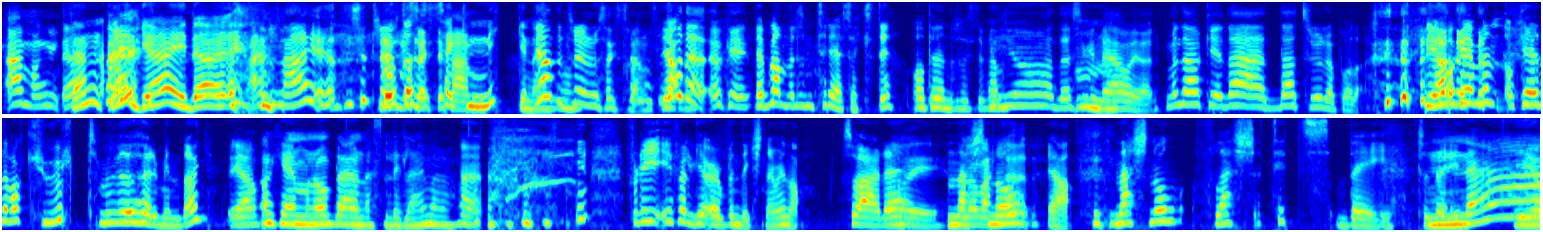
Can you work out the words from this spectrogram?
Jeg mangler ja. Den er gøy. Det er Nei, det er ikke 365. Ja, det er 365. Ja. Det, okay. Jeg blander liksom 360 og 365. Ja, det er sikkert det jeg òg gjør. Men det er OK, da, tror jeg på det. Ja, ok, men ok, Det var kult, men vil du høre min dag? Ja. OK, men nå ble jeg jo nesten litt lei meg, da. Fordi ifølge Urban Dictionary da, så er det Oi, National, ja, National Flash Tits Day today. Nei, Jo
